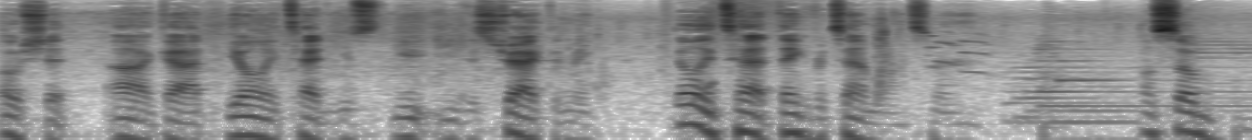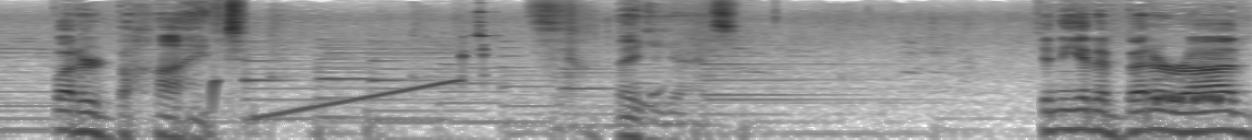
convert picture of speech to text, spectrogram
Oh shit. Ah, oh, God. The only Ted, you, you, you distracted me. The only Ted, thank you for 10 months, man. Also, buttered behind. thank you, guys. Can you get a better rod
